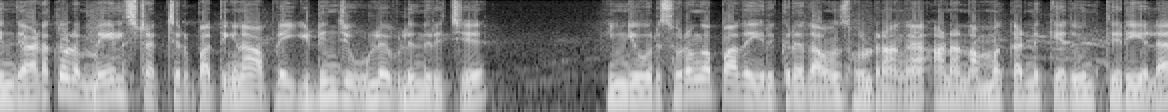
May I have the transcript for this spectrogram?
இந்த இடத்தோட மேல் ஸ்ட்ரக்சர் பார்த்தீங்கன்னா அப்படியே இடிஞ்சு உள்ளே விழுந்துருச்சு. இங்கே ஒரு சுரங்கப்பாதை இருக்கிறதாவும் சொல்கிறாங்க ஆனால் நம்ம கண்ணுக்கு எதுவும் தெரியலை.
